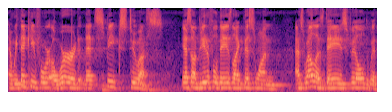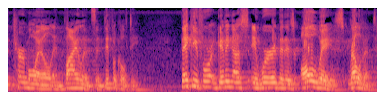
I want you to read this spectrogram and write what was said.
and we thank you for a word that speaks to us. Yes, on beautiful days like this one, as well as days filled with turmoil and violence and difficulty. Thank you for giving us a word that is always relevant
